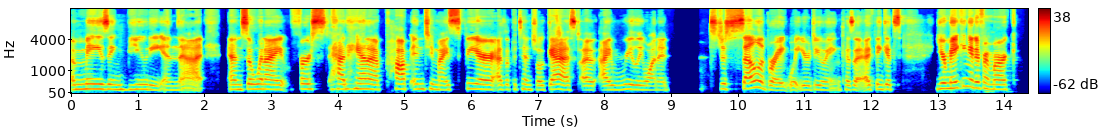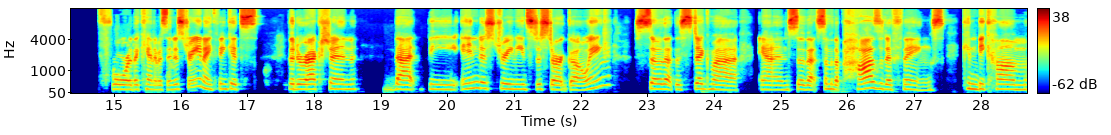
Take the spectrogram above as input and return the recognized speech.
amazing beauty in that. And so when I first had Hanna pop into my sphere as a potential guest, I, I really wanted to just celebrate what you're doing because I, I think it's you're making a different mark for the cannabis industry. And I think it's the direction that the industry needs to start going so that the stigma and so that some of the positive things can become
